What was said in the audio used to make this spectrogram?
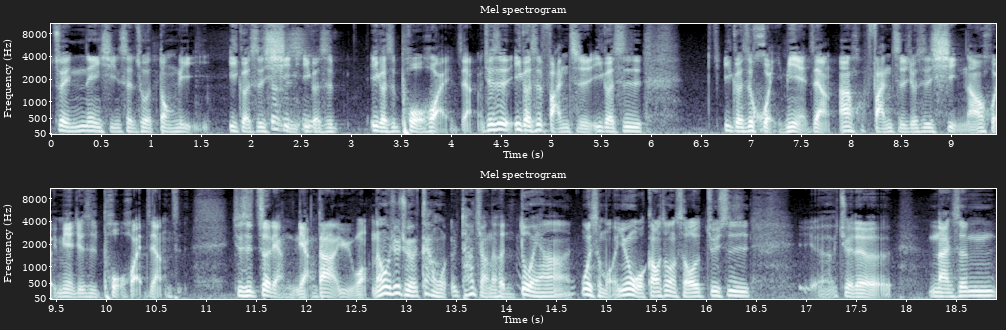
最内心深处的动力，一个是性，一个是一个是破坏，这样，就是一个是繁殖，一个是一个是毁灭，这样。啊，繁殖就是性，然后毁灭就是破坏，这样子，就是这两两大欲望。然后我就觉得，干我他讲的很对啊，为什么？因为我高中的时候就是呃，觉得男生。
